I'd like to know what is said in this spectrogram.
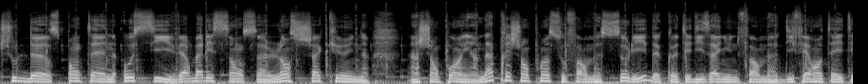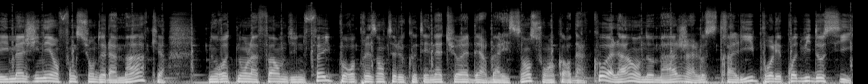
Shoulders, Pantene, aussi Verbal Essence lancent chacune un shampoing et un après-shampoing sous forme solide. Côté design, une forme différente a été imaginée en fonction de la marque. Nous retenons la forme d'une feuille pour représenter le côté naturel d'Herbal Essence ou encore d'un koala en hommage à l'Australie pour les produits d'Aussie.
